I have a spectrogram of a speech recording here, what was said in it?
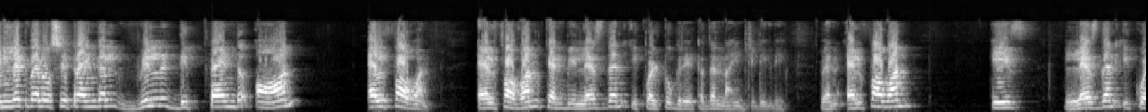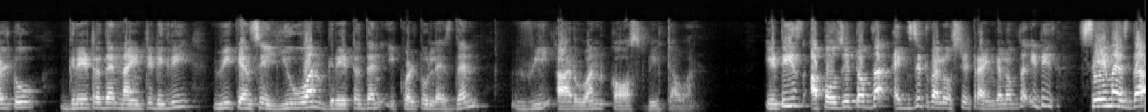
inlet velocity triangle will depend on alpha 1. Alpha 1 can be less than equal to greater than 90 degree. When alpha 1 is less than equal to greater than 90 degree, we can say u1 greater than equal to less than vr1 cos beta 1 it is opposite of the exit velocity triangle of the it is same as the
